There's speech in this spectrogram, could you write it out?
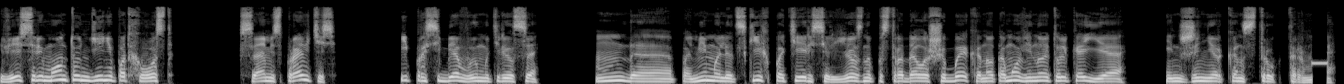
Весь ремонт Ундине под хвост. Сами справитесь? И про себя выматерился. М-да, помимо людских потерь серьезно пострадала Шибека, но тому виной только я, инженер-конструктор, мля.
